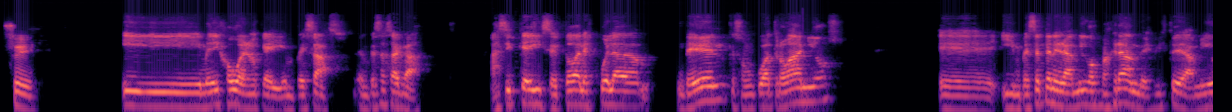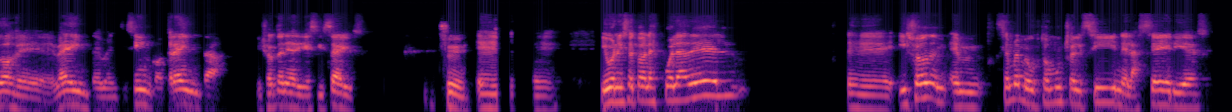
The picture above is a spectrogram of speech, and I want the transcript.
Sí. Y me dijo, bueno, ok, empezás, empezás acá. Así que hice toda la escuela de él, que son cuatro años, eh, y empecé a tener amigos más grandes, ¿viste? Amigos de 20, 25, 30, y yo tenía 16. Sí. Eh, y bueno, hice toda la escuela de él, eh, y yo em, em, siempre me gustó mucho el cine, las series,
